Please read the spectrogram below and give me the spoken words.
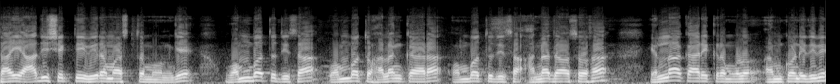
ತಾಯಿ ಆದಿಶಕ್ತಿ ವೀರಮಾಸ್ತಮ್ಮನಿಗೆ ಒಂಬತ್ತು ದಿವಸ ಒಂಬತ್ತು ಅಲಂಕಾರ, ಒಂಬತ್ತು ದಿವಸ ಅನ್ನದಾಸೋಹ, ಎಲ್ಲ ಕಾರ್ಯಕ್ರಮಗಳು ಹಮ್ಮಿಕೊಂಡಿದ್ದೀವಿ.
